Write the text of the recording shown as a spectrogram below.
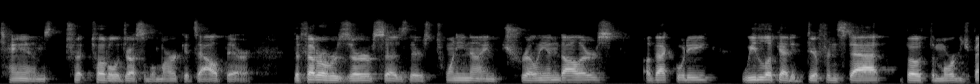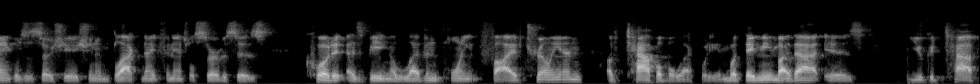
TAMs, tr- total addressable markets out there. The Federal Reserve says there's 29 trillion dollars of equity we look at a different stat. Both the Mortgage Bankers Association and Black Knight Financial Services quote it as being 11.5 trillion of tappable equity. And what they mean by that is you could tap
